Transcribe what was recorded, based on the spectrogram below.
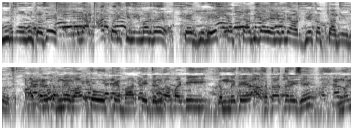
દૂધ મોંઘું થશે એટલે આ જ પરિસ્થિતિ નિર્માણ થાય કે એક કપ ચા પીતા એને બદલે અડધી કપ ચા પીવી પડશે. અત્યારે તમને વાત કહું કે ભારતીય જનતા પાર્ટી ગમે તે અખતરા કરે છે, મન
